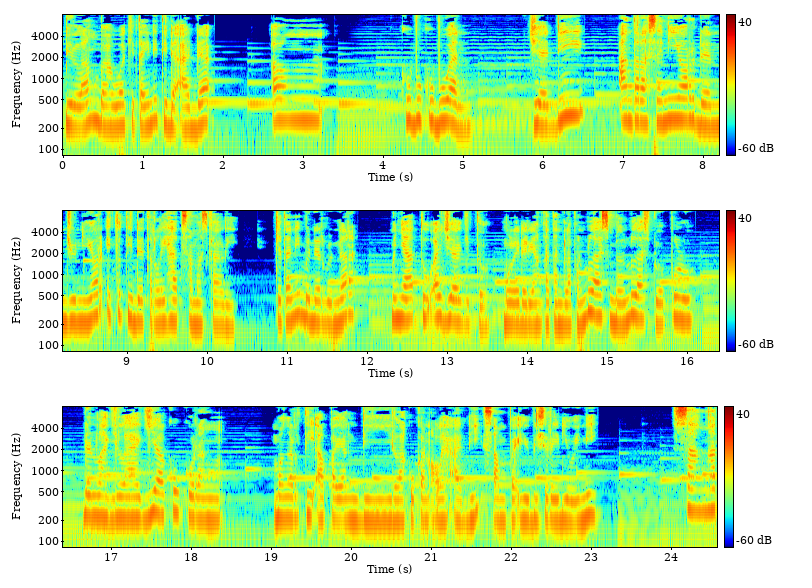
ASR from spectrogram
bilang bahwa kita ini tidak ada um, kubu-kubuan. Jadi antara senior dan junior itu tidak terlihat sama sekali. Kita ini benar-benar menyatu aja gitu. Mulai dari angkatan 18, 19, 20. Dan lagi-lagi aku kurang mengerti apa yang dilakukan oleh Adi sampai UBC Radio ini sangat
